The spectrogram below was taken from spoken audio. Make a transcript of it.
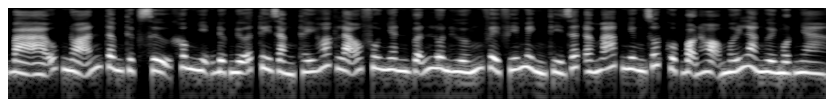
Bà à Úc noãn tâm thực sự không nhịn được nữa tuy rằng thấy hoắc lão phu nhân vẫn luôn hướng về phía mình thì rất ấm áp nhưng rốt cuộc bọn họ mới là người một nhà,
